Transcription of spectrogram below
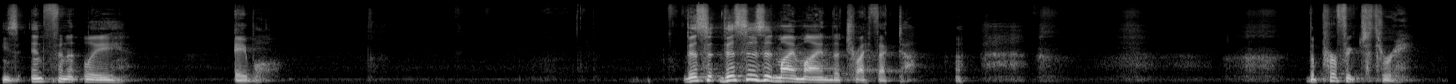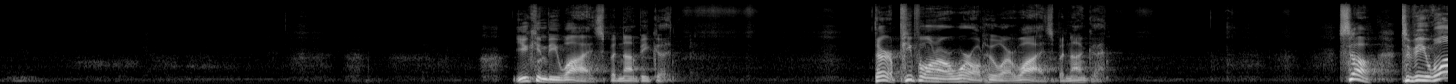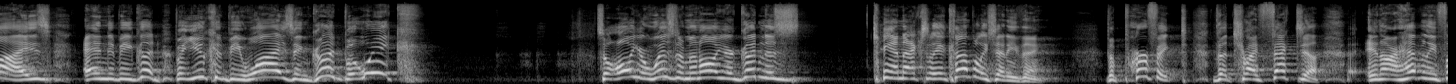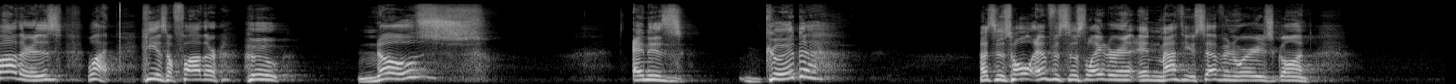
He's infinitely able. This, this is, in my mind, the trifecta. The perfect three. You can be wise, but not be good. There are people in our world who are wise, but not good. So, to be wise and to be good, but you could be wise and good, but weak. So, all your wisdom and all your goodness can't actually accomplish anything. The perfect, the trifecta in our Heavenly Father is what? He is a Father who knows and is good. That's his whole emphasis later in, Matthew 7, where he's going,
